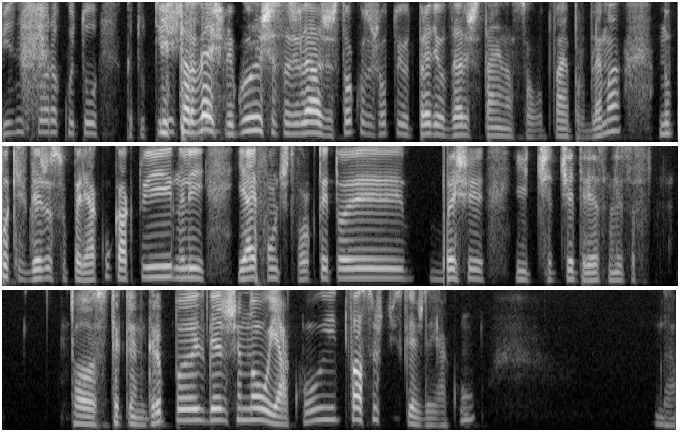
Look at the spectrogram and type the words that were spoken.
бизнес хора, които като ти И тървеш ли го, ще съжалява жестоко, защото и отпред и отзади ще стане на соло. Това е проблема, но пък изглежда супер яко, както и, нали, и iPhone 4, и той беше и 4S, нали, с този стъклен гръб, изглеждаше много яко и това също изглежда яко. Да.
